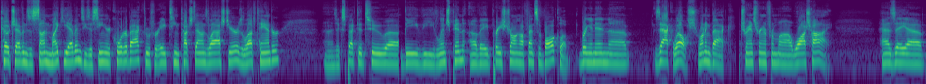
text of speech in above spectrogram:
Coach Evans' son, Mikey Evans, he's a senior quarterback, threw for 18 touchdowns last year as a left hander. uh, is expected to uh, be the linchpin of a pretty strong offensive ball club. Bringing in uh, Zach Welsh, running back, transferring from uh, Wash High, has a, uh,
